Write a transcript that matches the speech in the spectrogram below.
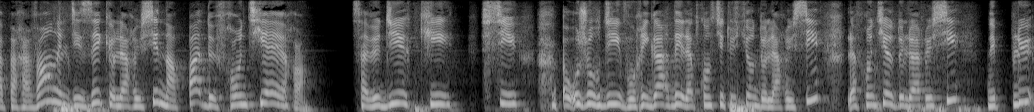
Auparavant, il disait que la Russie n'a pas de frontières. Ça veut dire que si aujourd'hui vous regardez la constitution de la Russie, la frontière de la Russie n'est plus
